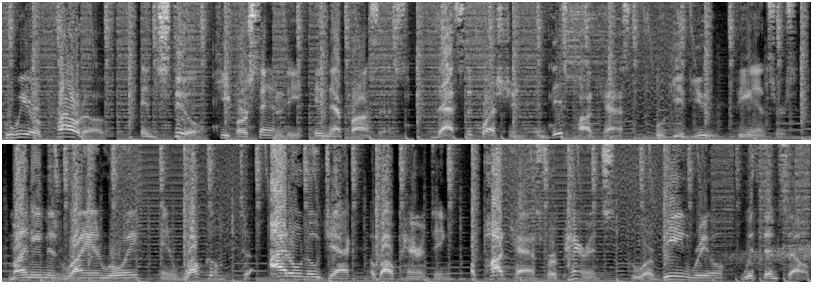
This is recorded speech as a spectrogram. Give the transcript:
who we are proud of and still keep our sanity in that process? That's the question, and this podcast will give you the answers. My name is Ryan Roy, and welcome to I Don't Know Jack About Parenting, a podcast for parents who are being real with themselves.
